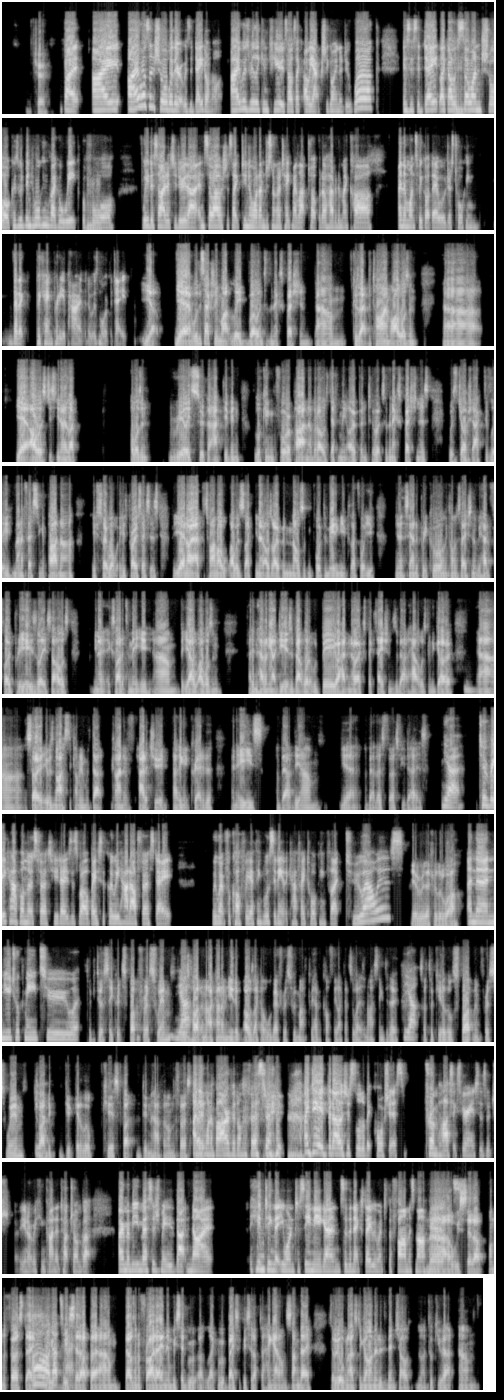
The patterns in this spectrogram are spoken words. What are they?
True. but I I wasn't sure whether it was a date or not. I was really confused. I was like, are we actually going to do work? Is this a date? Like I was Mm. so unsure because we'd been talking for like a week before we decided to do that. And so I was just like, do you know what? I'm just not going to take my laptop, but I'll have it in my car. And then once we got there, we were just talking that it became pretty apparent that it was more of a date. Yeah. Yeah. Well, this actually might lead well into the next question. Um, because at the time I wasn't, uh, yeah, I was just, you know, like I wasn't really super active in looking for a partner, but I was definitely open to it. So the next question is, was Josh actively manifesting a partner? If so, what were his processes? But yeah, no, at the time I, I was like, you know, I was open and I was looking forward to meeting you because I thought you, you know, sounded pretty cool and the conversation that we had flowed pretty easily. So I was, you know, excited to meet you. Um, but yeah, I wasn't, I didn't have any ideas about what it would be. I had no expectations about how it was going to go. Uh, so it was nice to come in with that kind of attitude. I think it created a, an ease about the, um, yeah, about those first few days. Yeah. To recap on those first few days as well, basically, we had our first date. We went for coffee. I think we were sitting at the cafe talking for like two hours. Yeah, we were there for a little while. And then you took me to, Took you to a secret spot for a swim. Yeah. It was hot, and I kind of knew that I was like, "Oh, we'll go for a swim after we have a coffee." Like that's always a nice thing to do. yeah, So I took you to a little spot, went for a swim, tried to get, get a little kiss, but didn't happen on the first. I didn't want a bar of it on the first date. I did, but I was just a little bit cautious from past experiences, which, you know, we can kind of touch on. But I remember you messaged me that night hinting that you wanted to see me again. So the next day we went to the farmer's market. Nah, we set up on the first day. Oh, we, that's we right. set up. A, um, that was on a Friday, and then we said we were, uh, like we were basically set up to hang out on Sunday. So we organised to go on an adventure. I, I took you out. Um,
